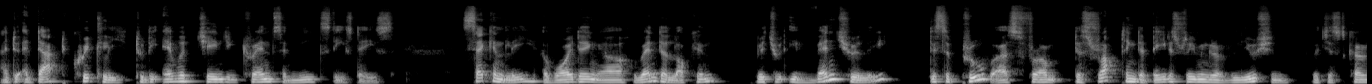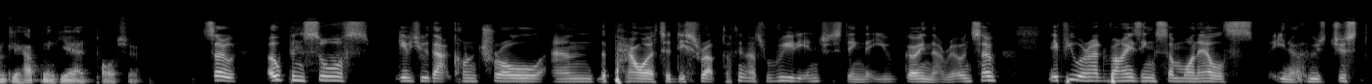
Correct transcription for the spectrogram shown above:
and to adapt quickly to the ever changing trends and needs these days. Secondly, avoiding a vendor lock-in, which would eventually disapprove us from disrupting the data streaming revolution, which is currently happening here at Porsche. So open source gives you that control and the power to disrupt. I think that's really interesting that you're going that route. And so if you were advising someone else, you know, who's just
